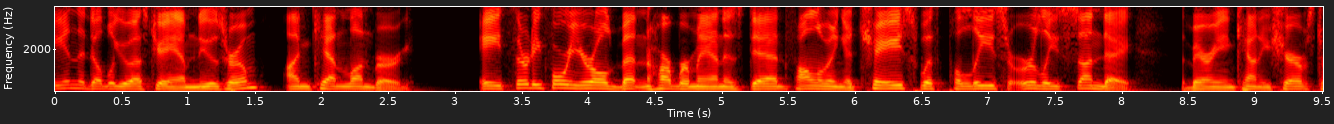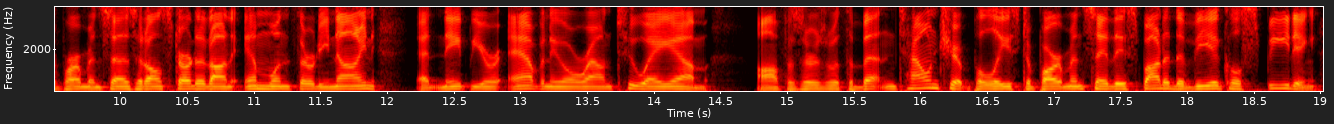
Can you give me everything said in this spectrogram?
In the WSJM newsroom, I'm Ken Lundberg. A 34 year old Benton Harbor man is dead following a chase with police early Sunday. The Berrien County Sheriff's Department says it all started on M139 at Napier Avenue around 2 a.m. Officers with the Benton Township Police Department say they spotted a vehicle speeding.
